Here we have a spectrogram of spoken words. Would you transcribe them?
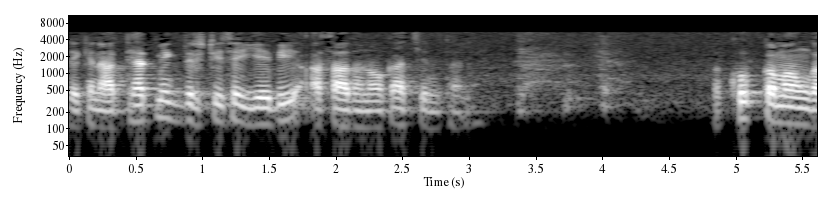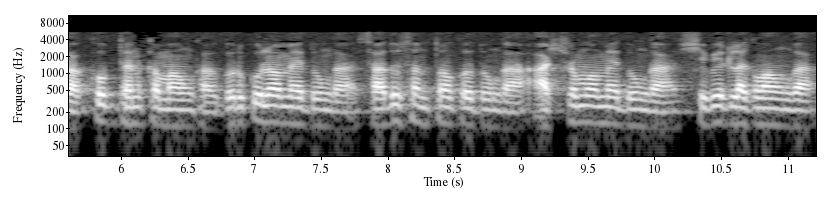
लेकिन आध्यात्मिक दृष्टि से ये भी असाधनों का चिंतन है। खूब कमाऊँगा, खूब धन कमाऊँगा, गुरुकुलों में दूँगा, साधु संतों को दूँगा, आश्रमों में दूँगा, शिविर लगवाऊँगा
